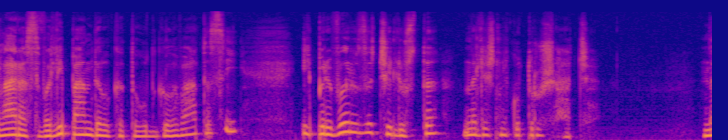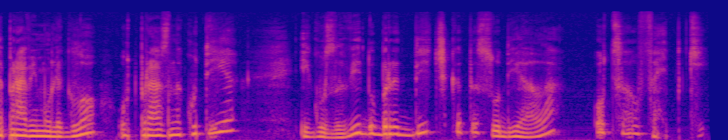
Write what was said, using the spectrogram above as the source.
Клара свали панделката от главата си и превърза челюстта на лешникотрушача. Направи му легло от празна котия и го зави до брадичката с одеяла от салфетки.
